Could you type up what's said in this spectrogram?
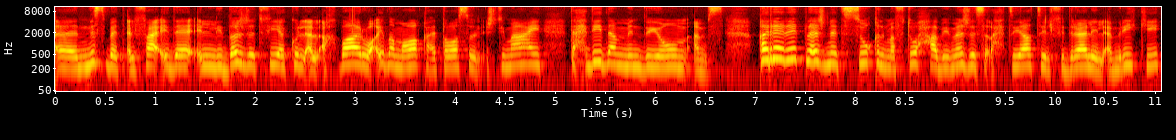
آه، نسبة الفائدة اللي ضجت فيها كل الأخبار وأيضا مواقع التواصل الاجتماعي تحديدا منذ يوم أمس. قررت لجنة السوق المفتوحة بمجلس الاحتياطي الفيدرالي الأمريكي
